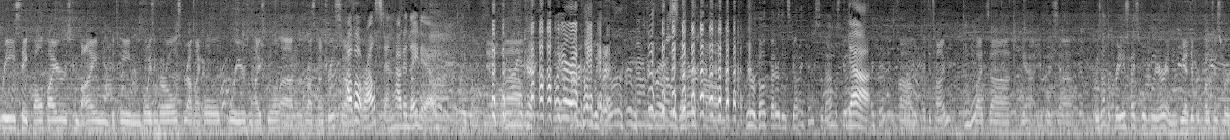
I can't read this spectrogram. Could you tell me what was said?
three state qualifiers combined between boys and girls throughout my whole four years in high school uh, for cross country. So How about Ralston? How did they do? I don't know. Uh, Okay. we were okay. Probably better. We're better than Gross. Probably better. Um, we were both better than Scott, I think, so that was good. Yeah. I think um, at the time. But uh, yeah, it was uh, it was not the prettiest high school career, and we had different coaches for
